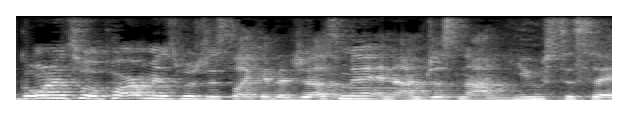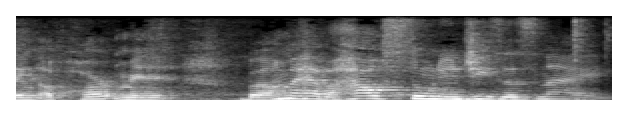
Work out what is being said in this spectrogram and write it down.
going into apartments was just like an adjustment. And I'm just not used to saying apartment. But I'm gonna have a house soon in Jesus' name.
